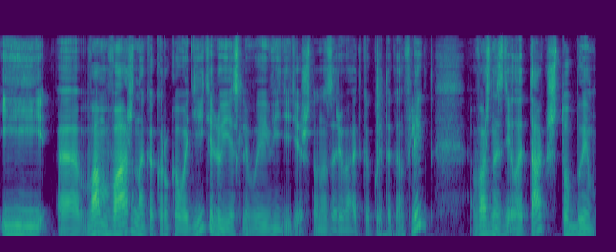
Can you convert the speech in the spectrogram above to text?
И э, вам важно, как руководителю, если вы видите, что назревает какой-то конфликт, важно сделать так, чтобы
